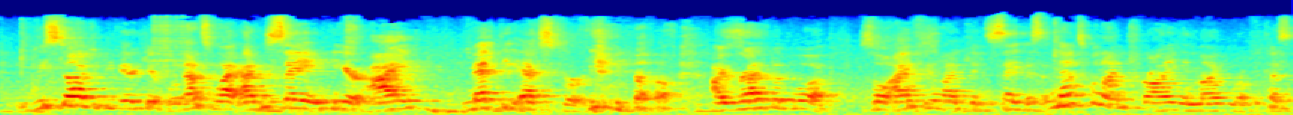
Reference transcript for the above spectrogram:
we still have to be very careful. That's why I'm saying here, I met the expert, you know, I read the book, so I feel I can say this. And that's what I'm trying in my world, because,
